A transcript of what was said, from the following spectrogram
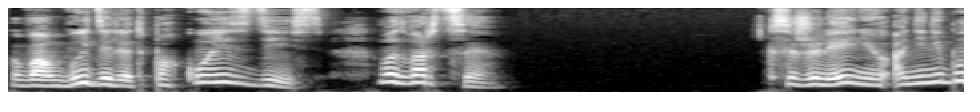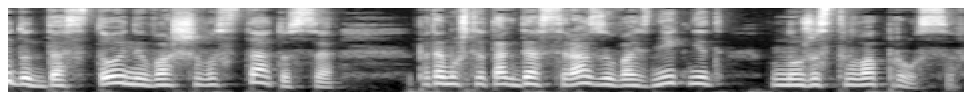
Вам выделят покои здесь, во дворце. К сожалению, они не будут достойны вашего статуса, потому что тогда сразу возникнет множество вопросов.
